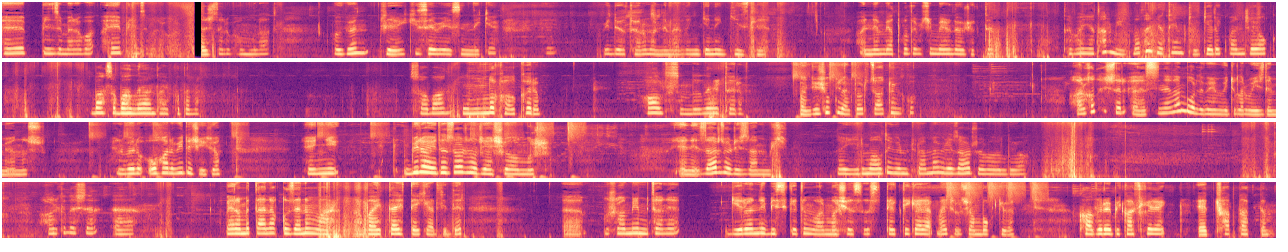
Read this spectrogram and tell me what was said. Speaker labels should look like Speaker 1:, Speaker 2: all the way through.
Speaker 1: Hepinize merhaba. Hepinize merhaba. Arkadaşlar ben Murat. Bugün C2 seviyesindeki video atıyorum annemlerden gene gizli. Annem yatmadığım için beni dövecekti. Tabii ben yatar mıyım? Neden yatayım ki? Gerek bence yok. Ben sabahlayan tayfadanım. Sabahın 10'unda kalkarım. Altısında da yatarım. Bence çok güzel. 4 saat uyku. Arkadaşlar e, siz neden bu arada benim videolarımı izlemiyorsunuz? Yani böyle o har video çekiyorum. Yani bir ayda zar zor yani şey olmuş. Yani zar zor izlenmiş. Daha 26 görüntülenme bile zar zor oluyor. Arkadaşlar e, benim bir tane kuzenim var. Bayta tekercidir. E, şu an benim bir tane geri bisikletim var maşasız. Tek teker yapmaya çalışıyorum bok gibi. Kaldırıyor birkaç kere e, çatlattım.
